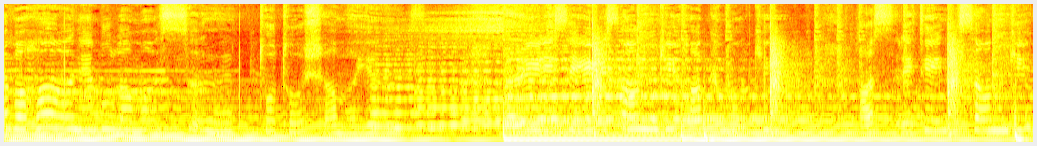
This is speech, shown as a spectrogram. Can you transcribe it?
Gülüşime bahane bulamazsın Tutuşamayız. Böylesi sanki hak mı ki? Hasretin sanki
